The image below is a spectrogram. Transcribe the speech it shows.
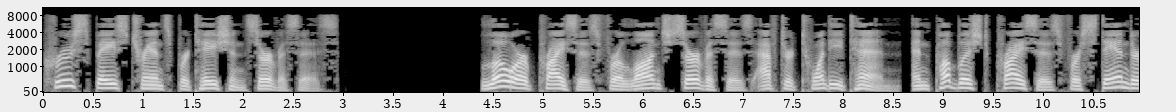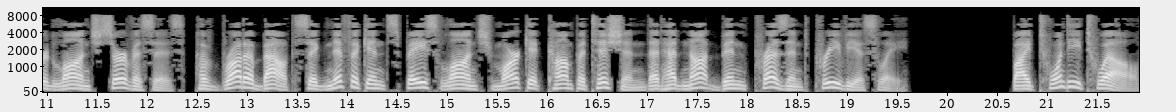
crew space transportation services. Lower prices for launch services after 2010, and published prices for standard launch services, have brought about significant space launch market competition that had not been present previously. By 2012,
